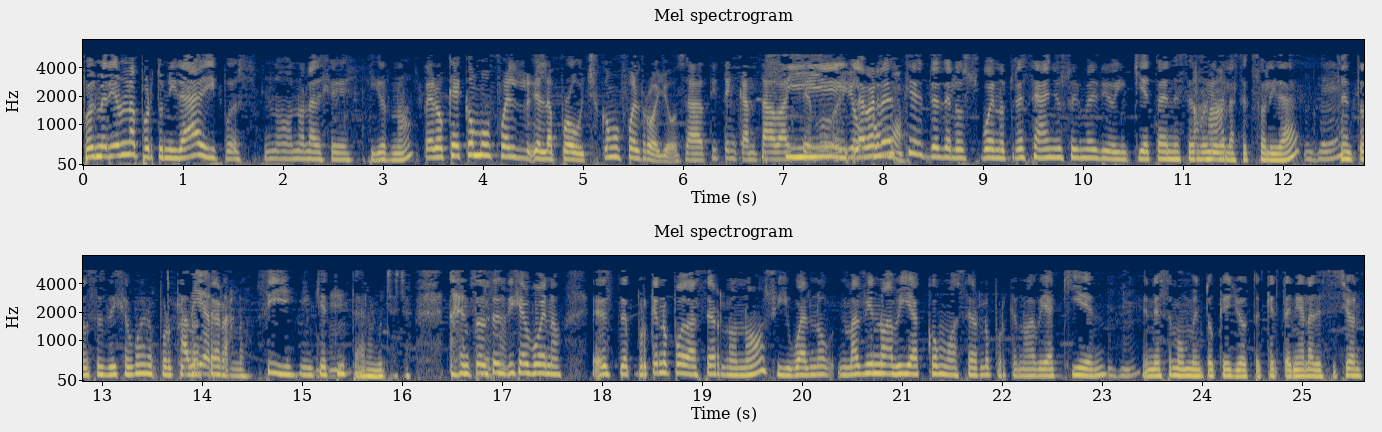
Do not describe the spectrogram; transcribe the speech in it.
pues me dieron la oportunidad y pues no, no la dejé ir, ¿no? Pero qué, ¿cómo fue el, el approach? ¿Cómo fue el rollo? O sea, ¿a ti te encantaba Sí, este rollo? la verdad ¿Cómo? es que desde los, bueno, 13 años soy medio inquieta en ese rollo de la sexualidad. Entonces dije, bueno, ¿por qué Abierta. no hacerlo? Sí, inquietita la muchacha. Entonces dije, bueno, este, ¿por qué no puedo hacerlo, no? Si igual no, más bien no había cómo hacerlo porque no había quién en ese momento que yo te- que tenía la decisión.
